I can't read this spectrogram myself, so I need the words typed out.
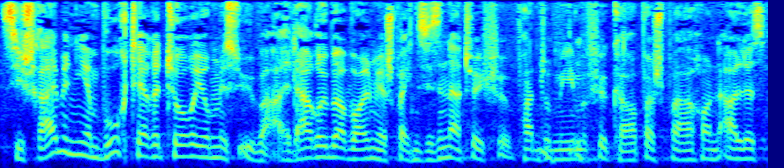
Sie schreiben in Ihrem Buch, Territorium ist überall. Darüber wollen wir sprechen. Sie sind natürlich für Pantomime, für Körpersprache und alles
